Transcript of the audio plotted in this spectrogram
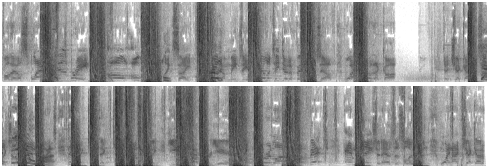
rifle that'll splash his brains all over the building site. Freedom means the ability to defend himself. Watch out for the cop. Don't to check out the selection of landmines. They might keep the kids moving year after year. Mother-in-law, bitch! Ammunition has the solution. Why not check out...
